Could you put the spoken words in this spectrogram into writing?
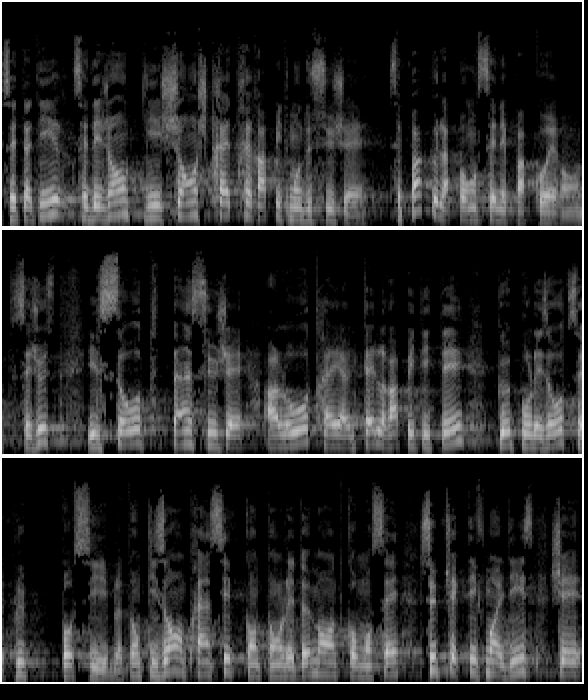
C'est-à-dire, c'est des gens qui changent très très rapidement de sujet. C'est pas que la pensée n'est pas cohérente, c'est juste ils sautent d'un sujet à l'autre et à une telle rapidité que pour les autres c'est plus possible. Donc ils ont en principe, quand on les demande comment c'est, subjectivement ils disent j'ai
